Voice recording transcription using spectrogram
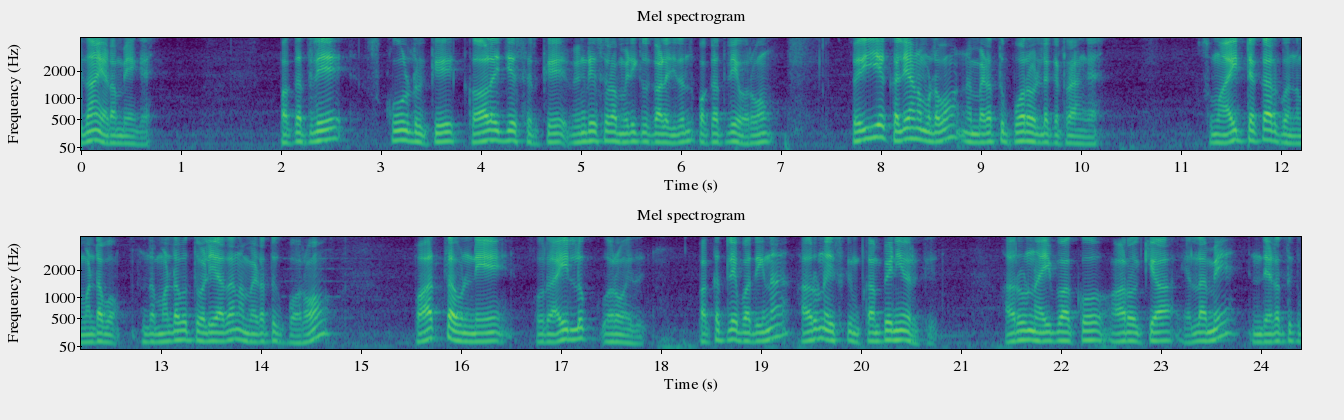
இதான் இடமேங்க. பக்கத்துலேயே ஸ்கூல் இருக்குது காலேஜஸ் இருக்குது வெங்கடேஸ்வரா மெடிக்கல் காலேஜ்லேருந்து பக்கத்துலேயே வரும். பெரிய கல்யாண மண்டபம் நம்ம இடத்துக்கு போகிற வழியில் கட்டுறாங்க. சும்மா ஹைடெக்காக இருக்கும் இந்த மண்டபம். இந்த மண்டபத்து வழியாக தான் நம்ம இடத்துக்கு போகிறோம் பார்த்த உடனே ஒரு ஐ லுக் வரும் இது. பக்கத்துலேயே பார்த்தீங்கன்னா அருண் ஐஸ்கிரீம் கம்பெனியும் இருக்குது அருண் ஐபாக்கோ ஆரோக்கியா எல்லாமே இந்த இடத்துக்கு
